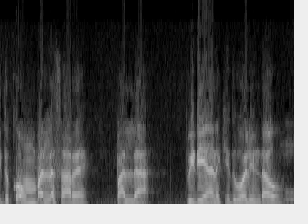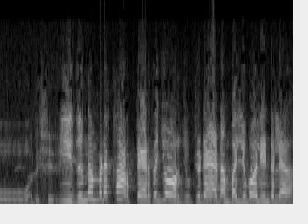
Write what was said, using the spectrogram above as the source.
ഇത് കൊമ്പല്ല സാറേ. പല്ല. പിടിയാനക്ക് ഇതുപോലെ ഉണ്ടാവും. ഓ അത് ശരി. ഇത് നമ്മുടെ കറുത്തേടത്തെ ജോർജ് കുട്ടിയുടെ ഇടംപല്ലി പോലെ ഉണ്ടല്ലോ.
